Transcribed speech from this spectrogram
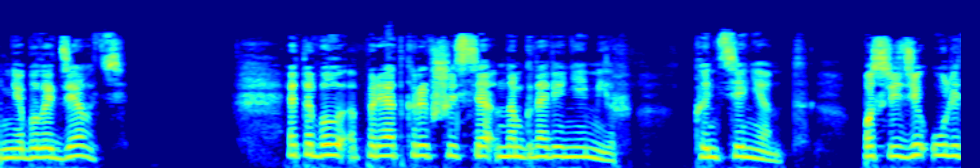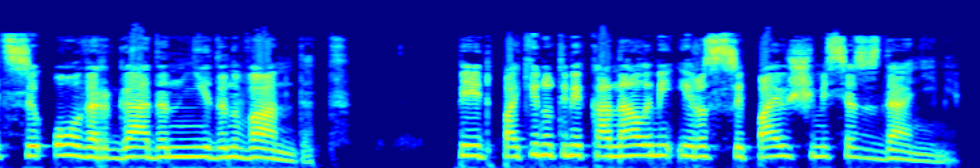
мне было делать? Это был приоткрывшийся на мгновение мир, континент, посреди улицы Овергаден-Ниден-Вандет, перед покинутыми каналами и рассыпающимися зданиями.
